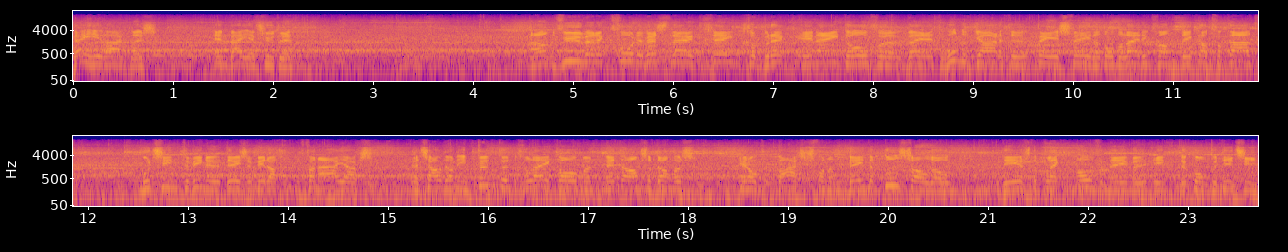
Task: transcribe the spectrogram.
bij Heracles en bij FC Utrecht. Aan vuurwerk voor de wedstrijd. Geen gebrek in Eindhoven bij het 100-jarige PSV dat onder leiding van Dick Advocaat moet zien te winnen deze middag van Ajax. Het zou dan in punten gelijk komen met de Amsterdammers. En op basis van een beter doelsaldo de eerste plek overnemen in de competitie.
